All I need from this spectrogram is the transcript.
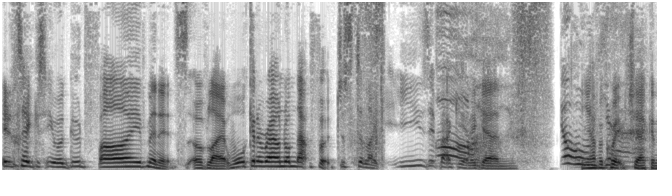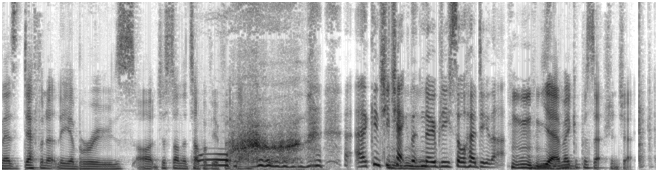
it takes you a good five minutes of like walking around on that foot just to like ease it back in again. Oh, you have a quick check, and there's definitely a bruise just on the top of your foot now. uh, can she check that nobody saw her do that? Yeah, make a perception check.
